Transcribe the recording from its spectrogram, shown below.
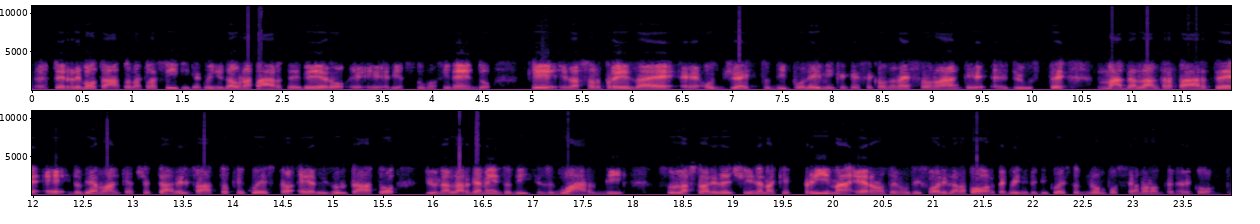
eh, terremotato la classifica. Quindi da una parte è vero, e, e riassumo finendo, che la sorpresa è eh, oggetto di polemiche che secondo me sono anche eh, giuste, ma dall'altra parte è, dobbiamo anche accettare il fatto che questo è il risultato di un allargamento di sguardi sulla storia del cinema che prima erano tenuti fuori dalla porta, quindi di questo non possiamo non tenere conto.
